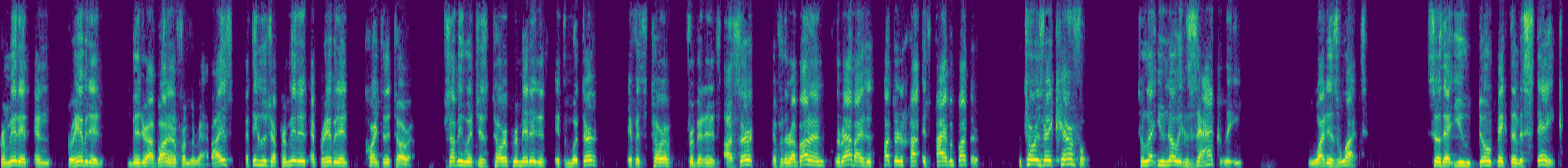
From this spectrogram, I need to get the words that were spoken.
permitted and prohibited midrabanan from the rabbis, and things which are permitted and prohibited according to the Torah. Something which is Torah permitted, it's, it's mutter. If it's Torah forbidden, it's usher. And for the rabbanan, the rabbis, it's putter, it's chayav and putter. The Torah is very careful to let you know exactly what is what, so that you don't make the mistake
